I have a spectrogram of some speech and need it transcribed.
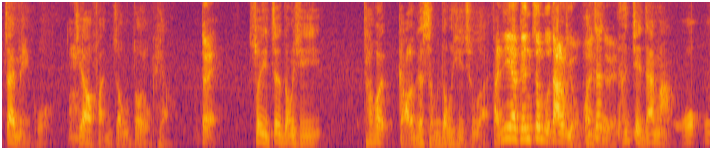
在美国只要反中都有票，对，所以这个东西他会搞一个什么东西出来？反正要跟中国大陆有关，反正很简单嘛，我我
